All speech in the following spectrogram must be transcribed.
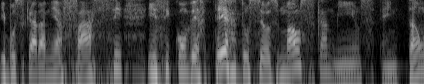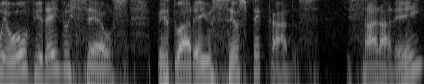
e buscar a minha face, e se converter dos seus maus caminhos, então eu ouvirei dos céus, perdoarei os seus pecados, e sararei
